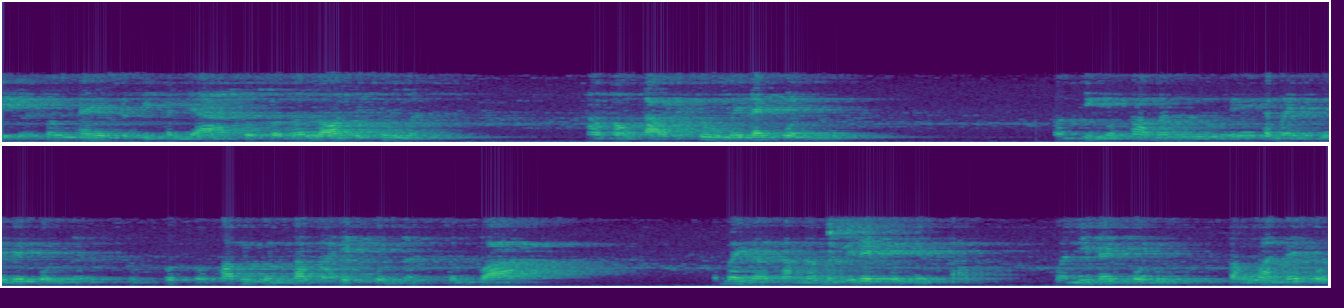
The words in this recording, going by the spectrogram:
สมันต้องใช้สติปัญญาสดสดร้อนร้อนๆไปสู้มันเอาของเก่าไปสู้ไม่ได้ผล ความจริงหลวงพ่อมาดูเอ๊ะทำไมมันไม่ได้ผลนะหลวงพ่อเป็นคนชอบหาเหตุผลนะค้นคว้าทำไมเราทำแล้วมันไม่ได้ผลอย่างเก่าวันนี้ได้ผลสองวันได้ผล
